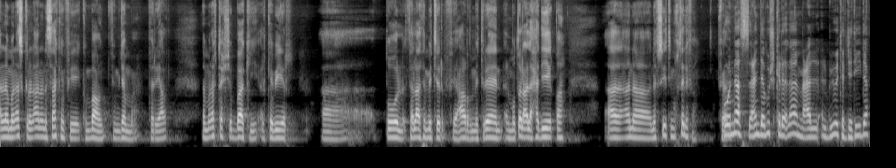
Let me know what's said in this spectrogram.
أنا لما أسكن الآن أنا ساكن في كومباوند في مجمع في الرياض. لما أفتح شباكي الكبير آه، طول ثلاثة متر في عرض مترين المطل على حديقة آه، أنا نفسيتي مختلفة. هو فعلا. الناس عندها مشكلة الآن مع ال- البيوت الجديدة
